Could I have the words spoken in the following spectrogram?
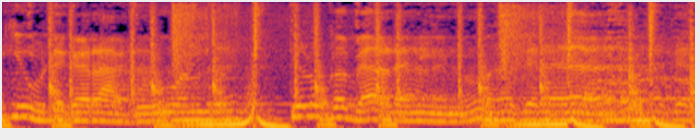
ಗುಣಿಕೆ ಹುಡುಗರಾಗು ಅಂದ್ರ ತಿಳ್ಕೊಬ್ಯಾಡ ನೀನು ಹಗರ ಹಗರ.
